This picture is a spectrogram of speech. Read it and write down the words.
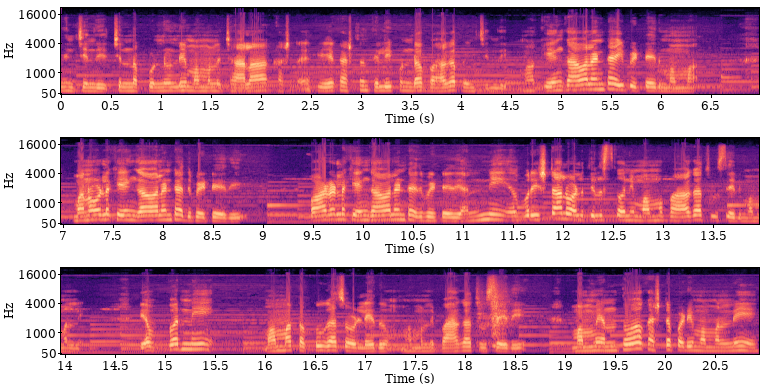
పెంచింది. చిన్నప్పటి నుండి మమ్మల్ని చాలా కష్టం ఏ కష్టం తెలియకుండా బాగా పెంచింది. మాకేం కావాలంటే అవి పెట్టేది మా అమ్మ. మనవాళ్ళకి ఏం కావాలంటే అది పెట్టేది. వాడళ్ళకి ఏం కావాలంటే అది పెట్టేది. అన్ని ఎవరి ఇష్టాలు వాళ్ళు తెలుసుకొని మా అమ్మ బాగా చూసేది మమ్మల్ని. ఎవరిని మా అమ్మ తక్కువగా చూడలేదు మమ్మల్ని బాగా చూసేది. మా అమ్మ ఎంతో కష్టపడి మమ్మల్ని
